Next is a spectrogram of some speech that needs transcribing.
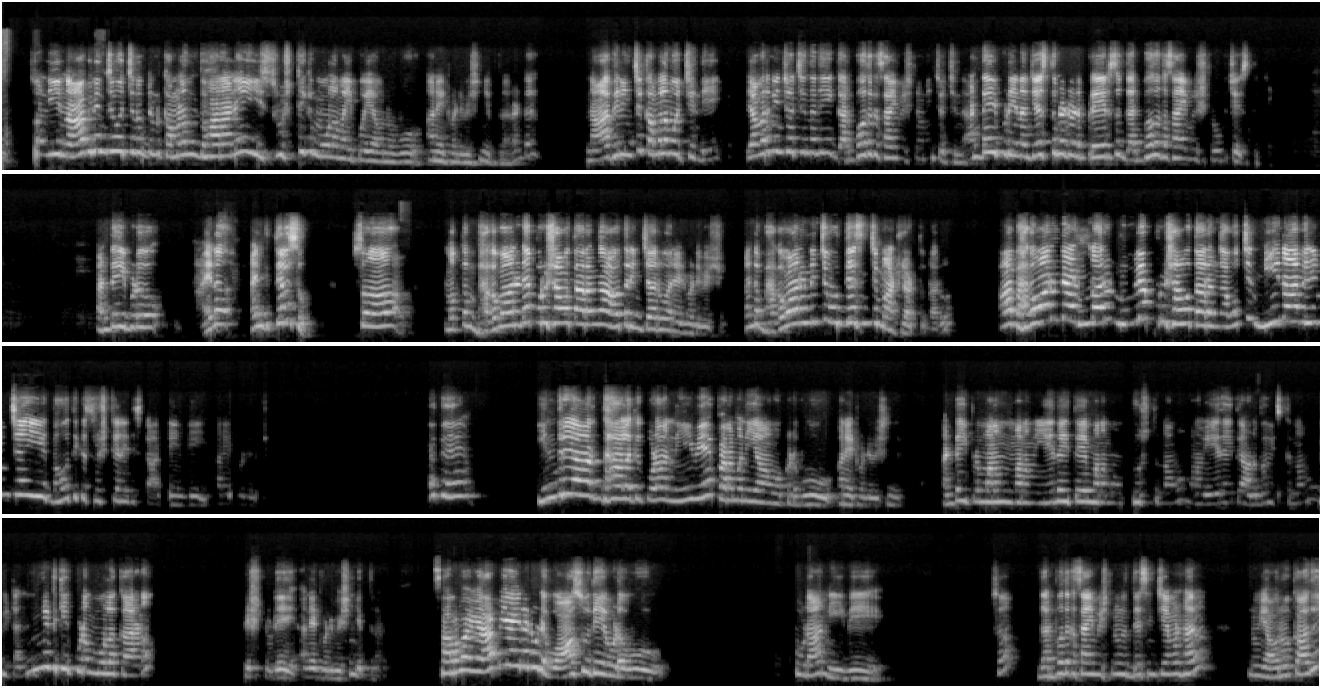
సో నీ నాభి నుంచి వచ్చినటువంటి కమలం ద్వారానే ఈ సృష్టికి మూలమైపోయావు నువ్వు అనేటువంటి విషయం చెప్తున్నారు. అంటే నాభి నుంచి కమలం వచ్చింది. ఎవరి నుంచి వచ్చింది అది? గర్భోదక సాయి విష్ణువు నుంచి వచ్చింది. అంటే ఇప్పుడు ఈయన చేస్తున్నటువంటి ప్రేయర్స్ గర్భోదక సాయి విష్ణువుకి చేస్తుంది. అంటే ఇప్పుడు ఆయన ఆయనకి తెలుసు. సో మొత్తం భగవానుడే పురుషావతారంగా అవతరించారు అనేటువంటి విషయం. అంటే భగవాను నుంచి ఉద్దేశించి మాట్లాడుతున్నారు. ఆ భగవానుడే అంటున్నారు నువ్వే పురుషావతారంగా వచ్చి నీ నాభి ఈ భౌతిక సృష్టి అనేది స్టార్ట్ అయింది అనేటువంటి విషయం. అయితే ఇంద్రియార్థాలకు కూడా నీవే పరమనియామకుడువు అనేటువంటి విషయం అంటే ఇప్పుడు మనం మనం ఏదైతే మనం చూస్తున్నామో మనం ఏదైతే అనుభవిస్తున్నామో వీటన్నిటికీ కూడా మూల కారణం కృష్ణుడే అనేటువంటి విషయం చెప్తున్నాడు సర్వవ్యాపి అయినటువంటి వాసుదేవుడవు కూడా నీవే. సో గర్భోదక సాయి విష్ణువుని ఉద్దేశించి ఏమంటున్నారు? నువ్వు ఎవరూ కాదు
